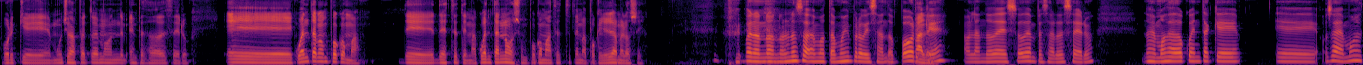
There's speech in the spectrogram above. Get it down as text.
porque en muchos aspectos hemos empezado de cero. Eh, cuéntame un poco más de, de, este tema, cuéntanos un poco más de este tema, porque yo ya me lo sé. Bueno, no, no lo sabemos, estamos improvisando, porque vale. hablando de eso, de empezar de cero, nos hemos dado cuenta que eh, o sea, hemos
